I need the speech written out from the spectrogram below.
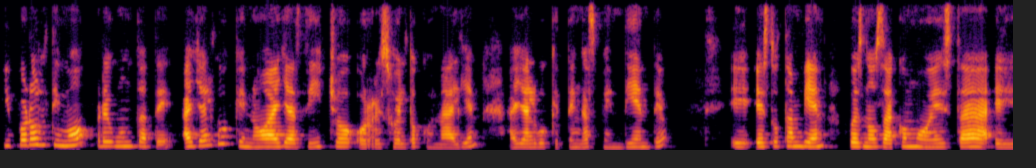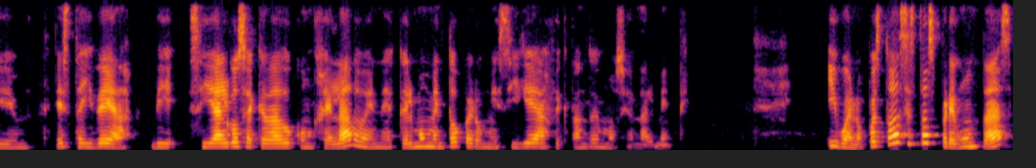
Y por último, pregúntate, ¿hay algo que no hayas dicho o resuelto con alguien? ¿Hay algo que tengas pendiente? Eh, esto también pues nos da como esta, em, esta idea si algo se ha quedado congelado en aquel momento, pero me sigue afectando emocionalmente. Y bueno, pues todas estas preguntas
